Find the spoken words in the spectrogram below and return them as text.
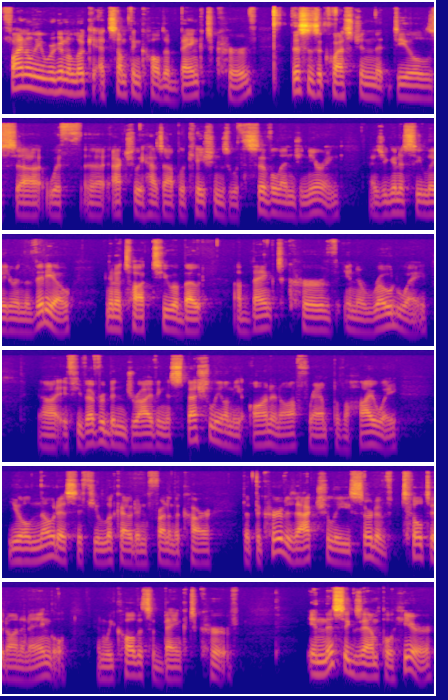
Finally, we're going to look at something called a banked curve. This is a question that deals uh, with, uh, actually has applications with civil engineering. As you're going to see later in the video, I'm going to talk to you about a banked curve in a roadway. Uh, if you've ever been driving, especially on the on and off ramp of a highway, you'll notice if you look out in front of the car that the curve is actually sort of tilted on an angle, and we call this a banked curve. In this example here,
